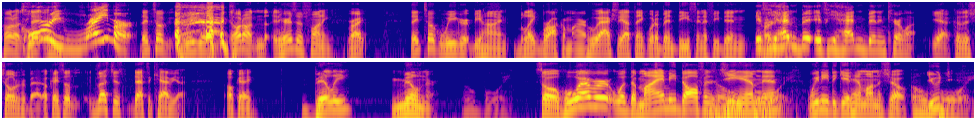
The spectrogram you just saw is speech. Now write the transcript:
Hold on, they- Cory um, Raymer. They took Wiegert. hold on. Here's what's funny, right? They took Wiegert behind Blake Brockermeyer, who actually I think would have been decent if he didn't. If hurt he hadn't been, if he hadn't been in Carolina, Yeah, because his shoulders are bad. Okay, so let's just that's a caveat. Okay, Billy Milner. oh boy, So whoever was the Miami Dolphins oh, GM then, boy. We need to get him on the show. oh you, boy,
